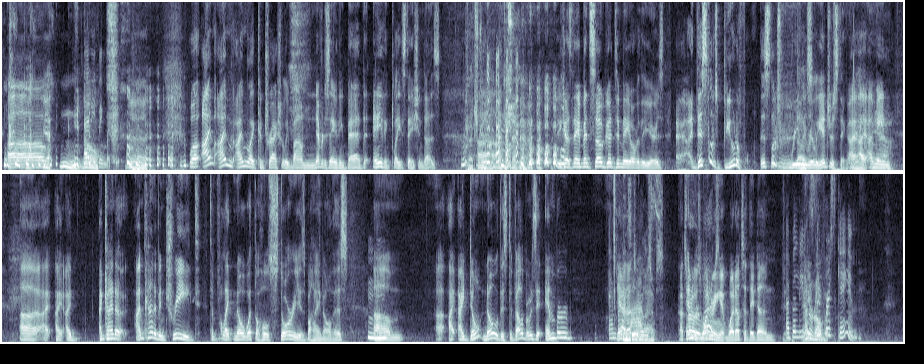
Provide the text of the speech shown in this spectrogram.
Um, yeah. Hmm, no. Anything but cute. Well, I'm I'm I'm like contractually bound never to say anything bad that anything PlayStation does That's true. because they've been so good to me over the years. Uh, this looks beautiful. This looks really Does. really interesting. I I, I mean, uh, I I I, I kind of I'm kind of intrigued to like know what the whole story is behind all this. Um, uh, I I don't know this developer. What is it? Ember. Ember Yeah, that's what I Labs. was. That's what I Ember was wondering. Labs. What else had they done? I believe I it's don't their first game.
